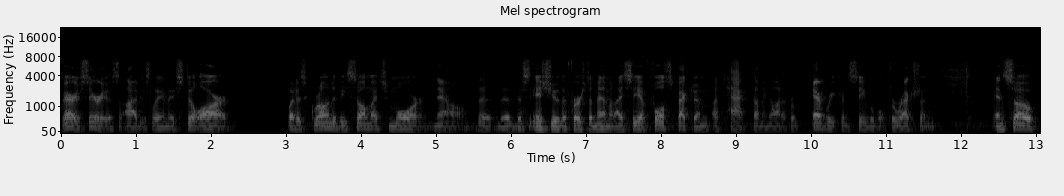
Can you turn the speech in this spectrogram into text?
very serious, obviously, and they still are. But it's grown to be so much more now. The, the, this issue of the First Amendment, I see a full spectrum attack coming on it from every conceivable direction. And so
